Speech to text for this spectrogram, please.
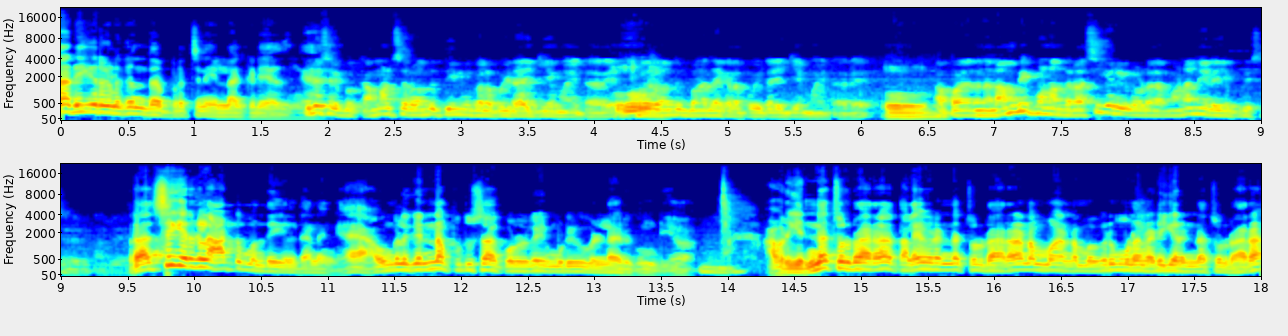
நடிகர்களுக்கும் இந்த பிரச்சனை எல்லாம் கிடையாதுங்க. இல்ல சார் இப்ப கமல் சார் வந்து திமுக ல போயிட்டு ஐக்கியம் ஆயிட்டாரு. இவர் வந்து பாஜக ல போயிட்டு ஐக்கியம் ஆயிட்டாரு. அப்ப இந்த நம்பி போன அந்த ரசிகர்களோட மனநிலை எப்படி சார் இருக்காது ரசிகர்கள் ஆட்டு மந்தைகள் தானேங்க. அவங்களுக்கு என்ன புதுசா கொள்கை முடிவுகள்லாம் இருக்க முடியும்? அவர் என்ன சொல்றாரோ? தலைவர் என்ன சொல்றாரோ? நம்ம நம்ம விரும்பின நடிகர் என்ன சொல்றாரோ?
